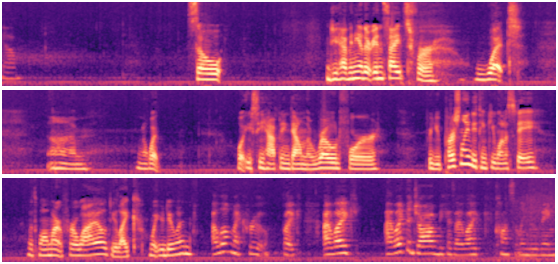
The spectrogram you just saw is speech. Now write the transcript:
Yeah. so do you have any other insights for what, um, you know, what what you see happening down the road for for you personally? Do you think you want to stay with Walmart for a while? Do you like what you're doing? I love my crew. Like I like I like the job because I like constantly moving.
